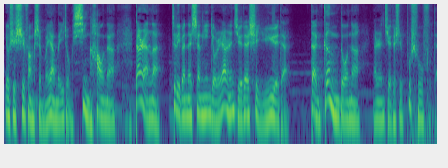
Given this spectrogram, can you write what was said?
又是释放什么样的一种信号呢？当然了，这里边的声音有人让人觉得是愉悦的，但更多呢让人觉得是不舒服的。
